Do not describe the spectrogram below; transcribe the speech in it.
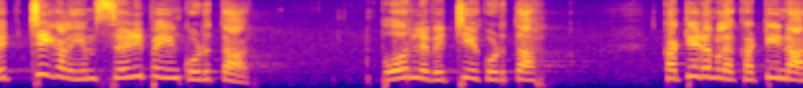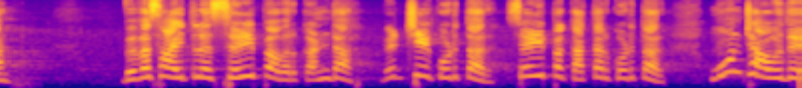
வெற்றிகளையும் செழிப்பையும் கொடுத்தார். போரில் வெற்றியை கொடுத்தார். கட்டிடங்களை கட்டினான் விவசாயத்தில் செழிப்பை அவர் கண்டார் வெற்றியை கொடுத்தார் செழிப்பை கத்தர் கொடுத்தார். மூன்றாவது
